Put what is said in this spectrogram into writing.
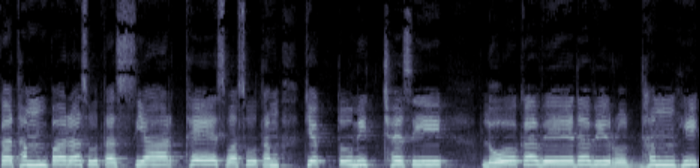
कथं परसुतस्यार्थे स्वसुतं त्यक्तुमिच्छसि लोकवेदविरुद्धं हि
